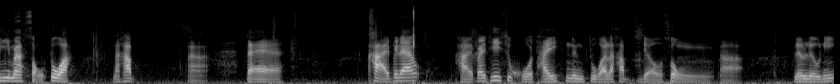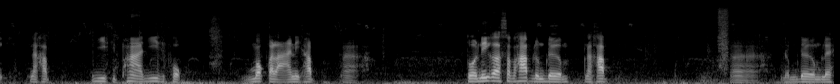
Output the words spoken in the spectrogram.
มีมา 2 ตัวนะครับแต่ขายไปแล้วขายไปที่สุโขทัย1ตัวแล้วครับ เดี๋ยวส่งเร็วๆนี้นะครับ 25 26 มกรานี่ครับ ตัวนี้ก็สภาพเดิมๆนะครับเดิมๆเลย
